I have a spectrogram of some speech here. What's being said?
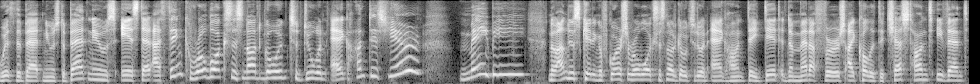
with the bad news. The bad news is that I think Roblox is not going to do an egg hunt this year. Maybe. No, I'm just kidding. Of course, Roblox is not going to do an egg hunt. They did the metaverse. I call it the chest hunt event.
